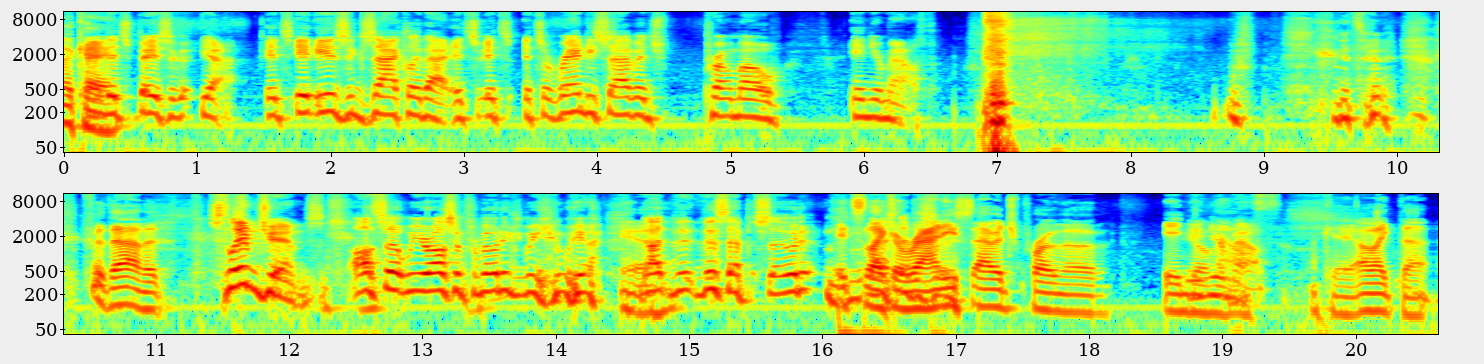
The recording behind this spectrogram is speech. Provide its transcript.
Okay. And it's basically yeah, it's it is exactly that. It's it's it's a Randy Savage promo in your mouth. Put that. It, Slim Jims. Also, we are also promoting. We we Yeah. not th- this episode. it's like a Randy. Savage promo in, your, your mouth. Okay, I like that.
